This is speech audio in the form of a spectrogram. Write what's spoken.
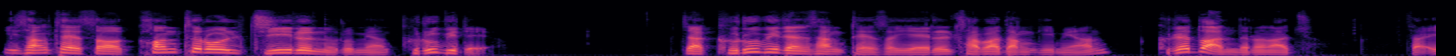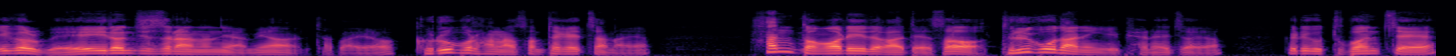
이 상태에서 컨트롤 G를 누르면 그룹이 돼요. 자, 그룹이 된 상태에서 얘를 잡아당기면 그래도 안 늘어나죠. 자, 이걸 왜 이런 짓을 하느냐면 자 봐요. 그룹을 하나 선택했잖아요. 한 덩어리가 돼서 들고 다니기 편해져요. 그리고 두 번째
